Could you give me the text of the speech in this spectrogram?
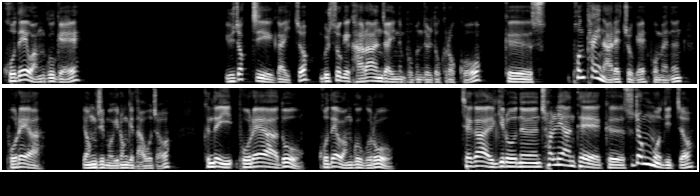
고대 왕국의 유적지가 있죠. 물속에 가라앉아 있는 부분들도 그렇고 그 수- 폰타인 아래쪽에 보면은 보레아 영지 뭐 이런 게 나오죠. 근데 이 보레아도 고대 왕국으로 제가 알기로는 천리한테 그 수정못 있죠.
